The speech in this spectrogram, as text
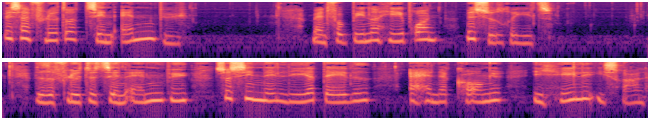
hvis han flytter til en anden by. Man forbinder Hebron med Sydriget. Ved at flytte til en anden by, så signalerer David, at han er konge i hele Israel.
